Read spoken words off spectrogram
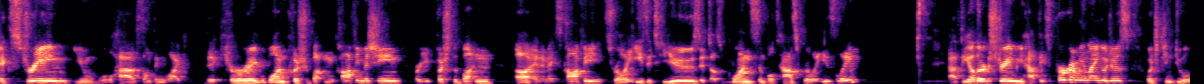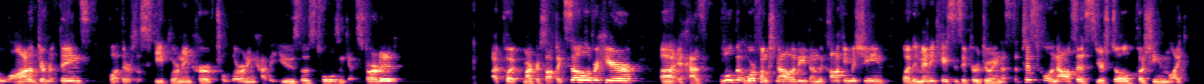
extreme, you will have something like the Keurig one push button coffee machine, where you push the button uh, and it makes coffee. It's really easy to use. It does one simple task really easily. At the other extreme, you have these programming languages, which can do a lot of different things, but there's a steep learning curve to learning how to use those tools and get started. I put Microsoft Excel over here. Uh, it has a little bit more functionality than the coffee machine, but in many cases, if you're doing a statistical analysis, you're still pushing like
